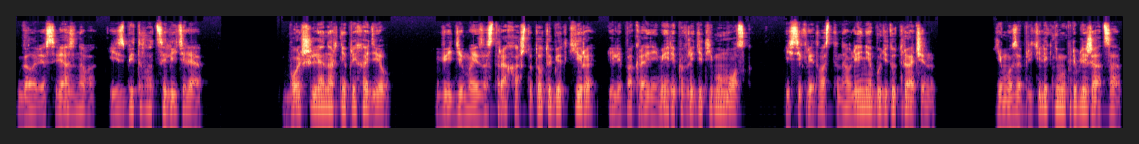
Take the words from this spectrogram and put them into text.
в голове связанного и избитого целителя. Больше Леонард не приходил. Видимо, из-за страха, что тот убьет Кира или, по крайней мере, повредит ему мозг и секрет восстановления будет утрачен. Ему запретили к нему приближаться.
